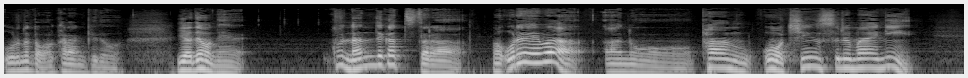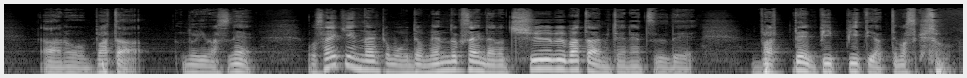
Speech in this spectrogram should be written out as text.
おるのか分からんけど。いやでもねこれなんでかっつったら、まあ、俺はあのパンをチンする前にあのバター塗りますね。もう最近なんかもうでもめんどくさいんであのチューブバターみたいなやつでバッテンピッピってやってますけど。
